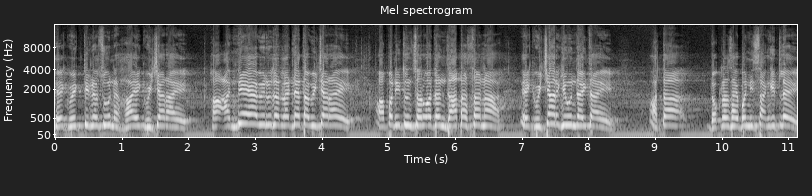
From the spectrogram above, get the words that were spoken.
हे एक व्यक्ती नसून हा एक विचार आहे. हा अन्यायाविरुद्ध लढण्याचा विचार आहे. आपण इथून सर्वजण जात असताना एक विचार घेऊन जायचा आहे. आता डॉक्टर साहेबांनी सांगितले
